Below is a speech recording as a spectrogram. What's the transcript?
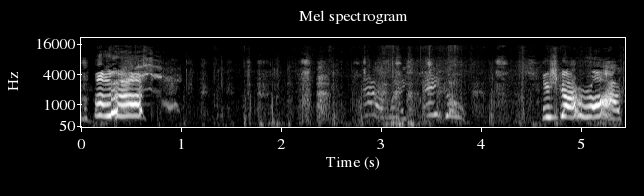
Oh gosh! Ow, my ankle. He's got a rock!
